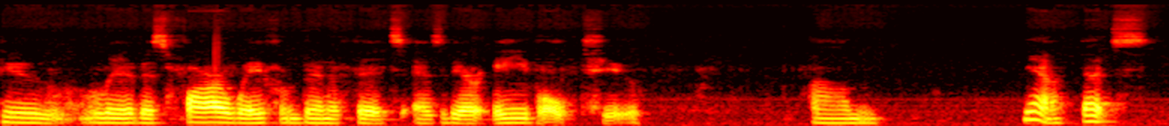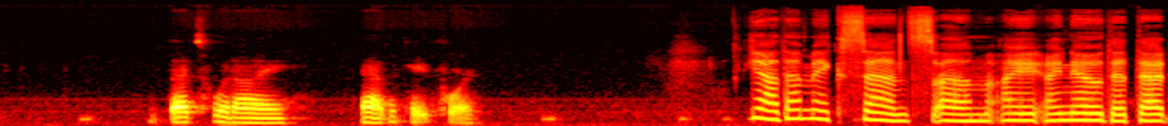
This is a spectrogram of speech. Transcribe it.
to live as far away from benefits as they're able to. Um, yeah, that's that's what I advocate for. Yeah, that makes sense. Um, I I know that that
